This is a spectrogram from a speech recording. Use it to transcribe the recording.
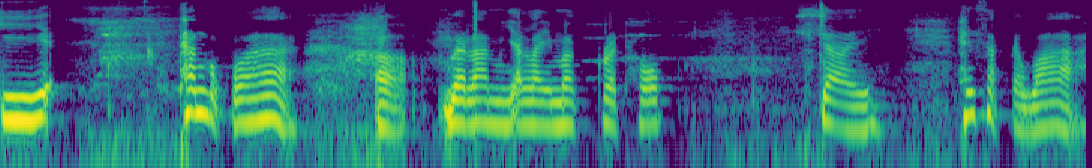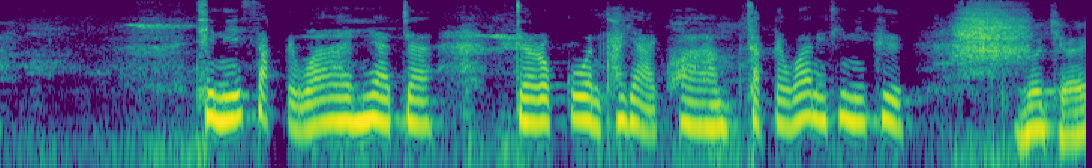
กี้ท่านบอกว่าเเวลามีอะไรมากระทบใจให้สักแต่ว่า ทีนี้สักแต่ว่าเนี่ยจะจะรบกวนขยายความ สักแต่ว่าในที่นี้คือรู้เฉย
